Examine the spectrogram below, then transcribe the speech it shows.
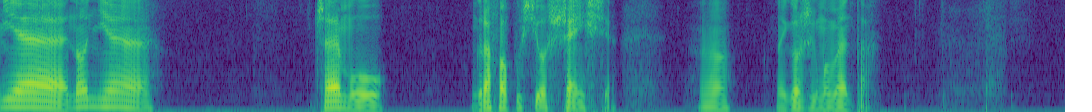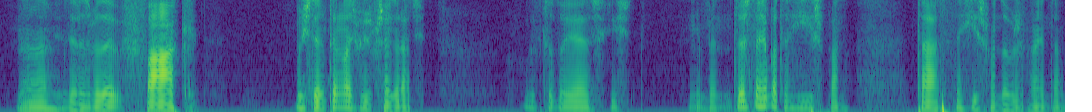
Nie, no nie! Czemu? Grafa opuściło szczęście. No, w najgorszych momentach. No, i teraz będę... Fuck! Musi ten, ten gość musi przegrać. Kto to jest? Jakiś... Nie będę... To jest ten, chyba ten Hiszpan. Tak, ten Hiszpan, dobrze pamiętam.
